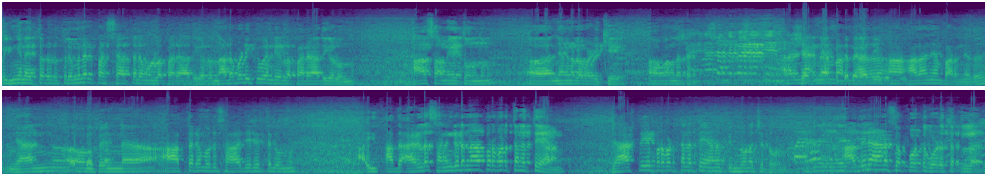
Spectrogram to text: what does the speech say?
ഇങ്ങനെ ഇത്ര ഒരു ക്രിമിനൽ പശ്ചാത്തലമുള്ള പരാതികൾ നടപടിക്ക് വേണ്ടിയുള്ള പരാതികളൊന്നും ആ സമയത്തൊന്നും ഞങ്ങളെ ഞങ്ങളുടെ വഴിക്ക് വന്നിട്ടുണ്ട് അതാണ് ഞാൻ- ഞാൻ പറഞ്ഞത്. അതാ ഞാൻ പറഞ്ഞത്. ഞാൻ പിന്നെ അത്തരം ഒരു സാഹചര്യത്തിലൊന്നും അയാളുടെ സംഘടനാ പ്രവർത്തനത്തെയാണ് രാഷ്ട്രീയ പ്രവർത്തനത്തെയാണ് പിന്തുണച്ചിട്ടുള്ളത്. അതിനാണ് സപ്പോർട്ട് കൊടുത്തിട്ടുള്ളത്.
